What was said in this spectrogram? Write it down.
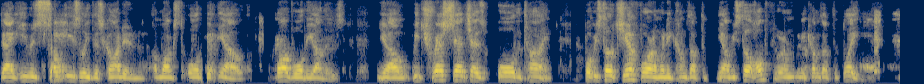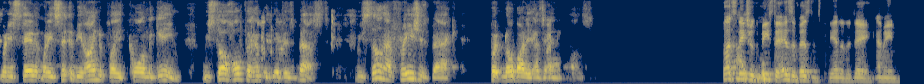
That he was so easily discarded amongst all the, you know, above all the others. You know, we trash Sanchez all the time, but we still cheer for him when he comes up to, you know, we still hope for him when he comes up to plate. When he's standing, when he's sitting behind the plate calling the game, we still hope for him to give his best. We still have Frazier's back, but nobody has Andujar's. Well, that's the nature of the beast. It is a business at the end of the day. I mean,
